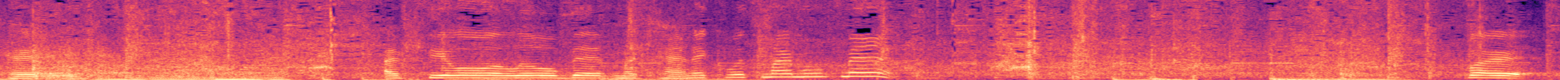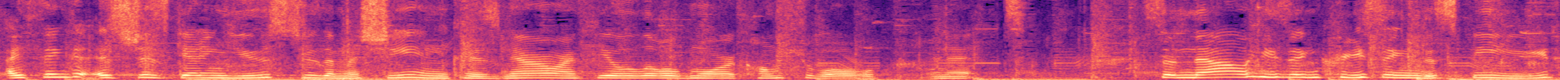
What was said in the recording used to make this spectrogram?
Okay. I feel a little bit mechanic with my movement. But I think it's just getting used to the machine because now I feel a little more comfortable in it. So now he's increasing the speed.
